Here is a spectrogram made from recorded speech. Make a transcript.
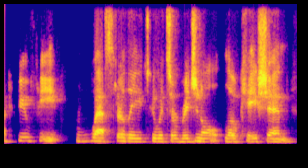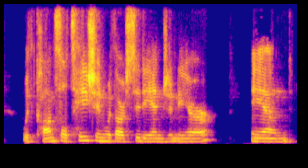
a few feet westerly to its original location with consultation with our city engineer and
